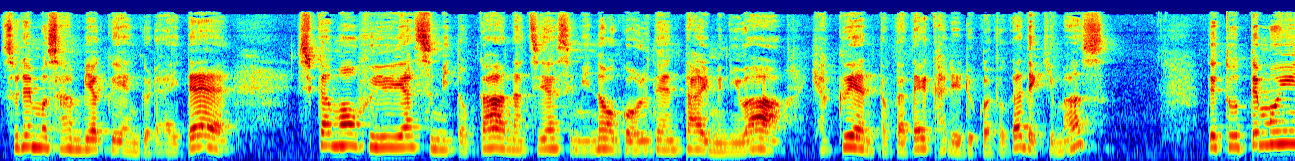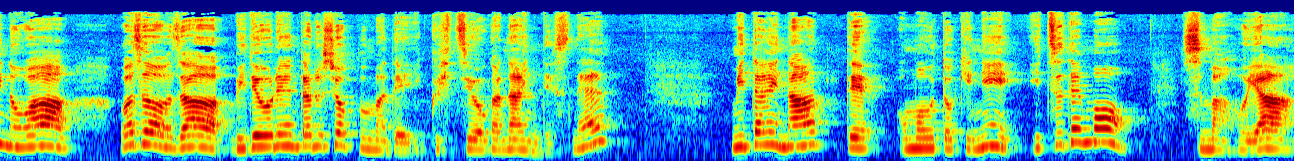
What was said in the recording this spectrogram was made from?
それも300円ぐらいでしかも冬休みとか夏休みのゴールデンタイムには100円とかで借りることができます。でとってもいいのはわざわざビデオレンタルショップまで行く必要がないんですね。見たいなって思う時にいつでもスマホや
